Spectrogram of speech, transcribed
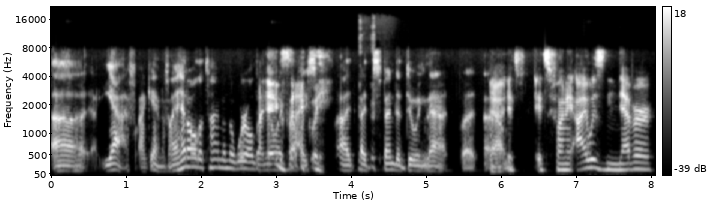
uh, yeah. If, again, if I had all the time in the world, I know Exactly. I'd, probably, I'd, I'd spend it doing that. But um, yeah, it's it's funny. I was never.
